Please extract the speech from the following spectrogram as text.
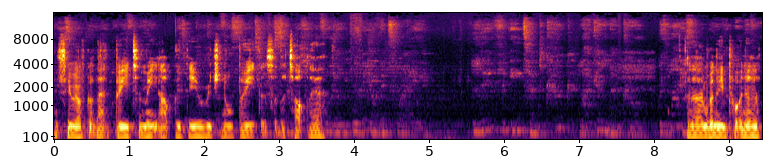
You see where I've got that bead to meet up with the original bead that's at the top there. And I'm going to be putting a,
